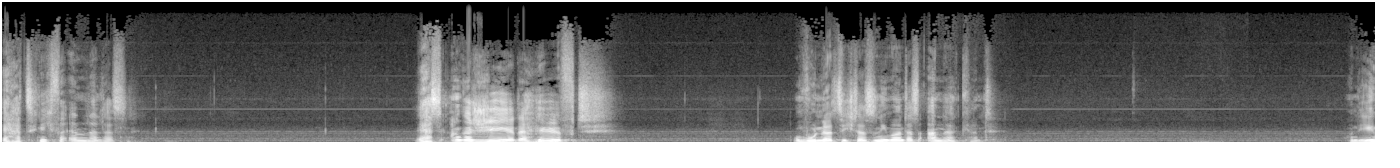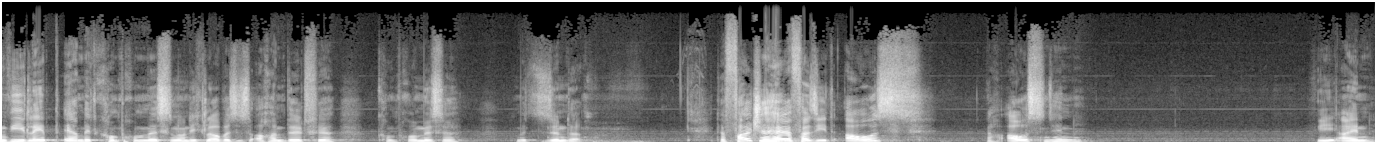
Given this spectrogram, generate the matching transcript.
Er hat sich nicht verändern lassen. Er ist engagiert, er hilft. Und wundert sich, dass niemand das anerkennt. Und irgendwie lebt er mit Kompromissen. Und ich glaube, es ist auch ein Bild für Kompromisse mit Sünde. Der falsche Helfer sieht aus, nach außen hin, wie ein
